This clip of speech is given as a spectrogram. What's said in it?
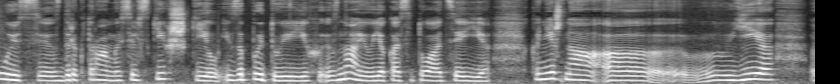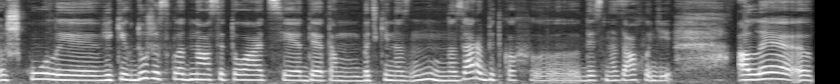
спілкуюсь з директорами сільських шкіл і запитую їх, знаю, яка ситуація є. Звісно, е, є школи, в яких дуже складна ситуація, де там батьки на, ну, на заробітках е, десь на заході. Але, е,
